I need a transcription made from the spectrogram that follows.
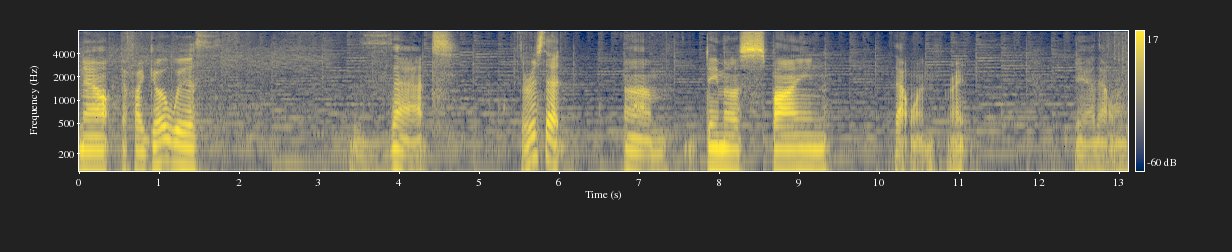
Now, if I go with that, there is that um, Deimos spine, that one, right? Yeah, that one.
